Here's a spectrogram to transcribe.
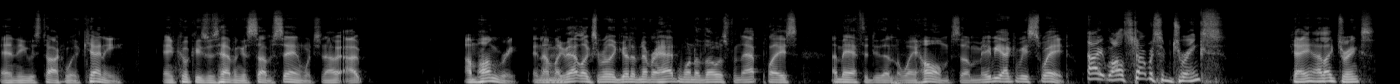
and he was talking with Kenny, and Cookies was having a sub sandwich. Now I, I'm hungry, and I'm like, that looks really good. I've never had one of those from that place. I may have to do that on the way home, so maybe I can be swayed. All right. Well, I'll start with some drinks. Okay, I like drinks.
